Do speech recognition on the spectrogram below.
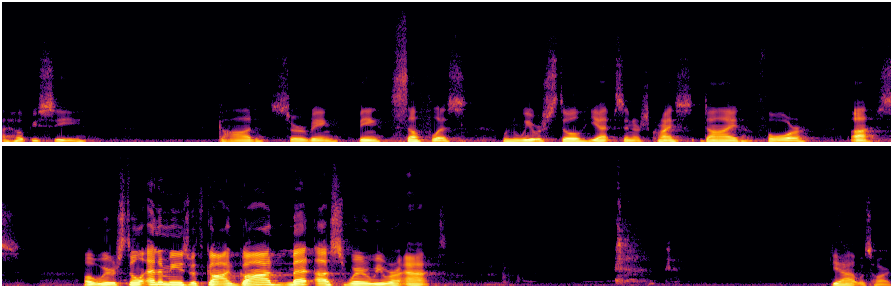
I hope you see God serving, being selfless. When we were still yet sinners, Christ died for us. We were still enemies with God, God met us where we were at. Yeah, it was hard.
